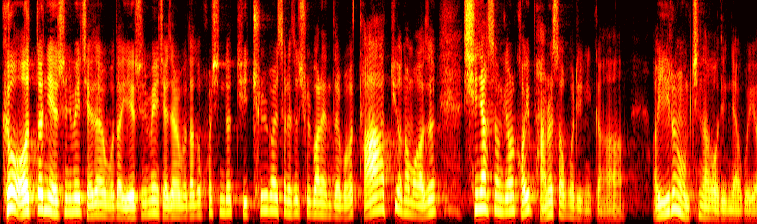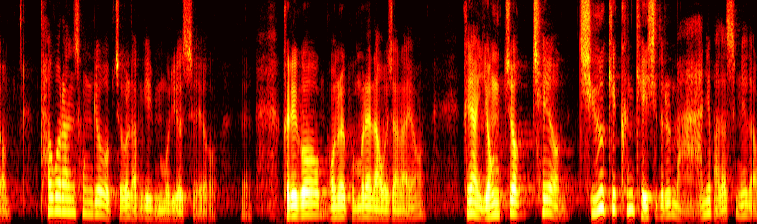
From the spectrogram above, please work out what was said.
그 어떤 예수님의 제자보다 예수님의 제자보다도 훨씬 더 뒤출발선에서 출발했는데 보고 다 뛰어넘어가서 신약 성경을 거의 반을 써버리니까 아, 이런 엄친아가 어딨냐고요. 탁월한 성교 업적을 남긴 인물이었어요. 예. 그리고 오늘 본문에 나오잖아요. 그냥 영적 체험, 지극히 큰 계시들을 많이 받았습니다.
